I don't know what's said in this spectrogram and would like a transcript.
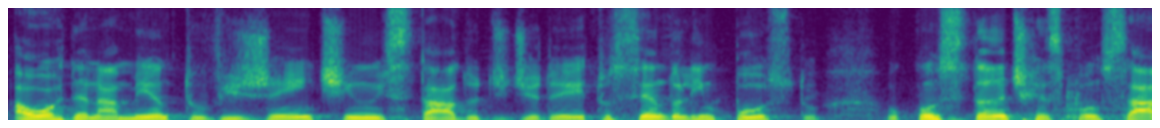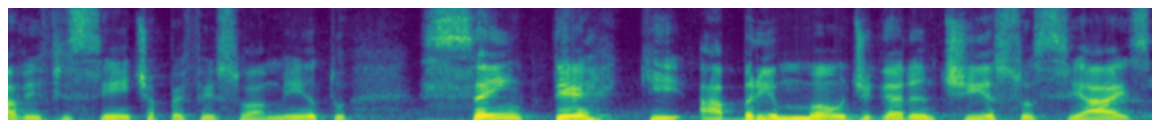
ao ordenamento vigente em um Estado de Direito, sendo-lhe imposto o constante, responsável e eficiente aperfeiçoamento, sem ter que abrir mão de garantias sociais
